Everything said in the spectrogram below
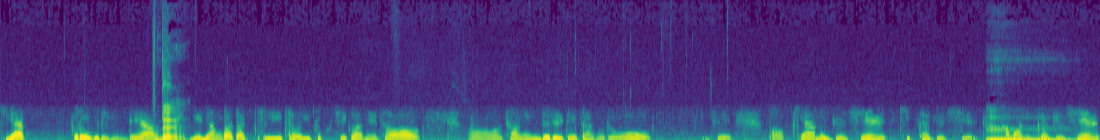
기악 프로그램인데요. 네. 예년과 같이 저희 복지관에서 어, 성인들을 대상으로 이제 어, 피아노 교실, 기타 교실, 음. 하모니카 교실,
